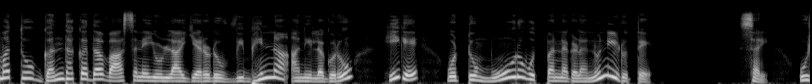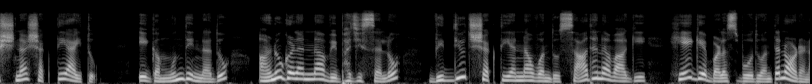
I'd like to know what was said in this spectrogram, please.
ಮತ್ತು ಗಂಧಕದ ವಾಸನೆಯುಳ್ಳ ಎರಡು ವಿಭಿನ್ನ ಅನಿಲಗುರು ಹೀಗೆ ಒಟ್ಟು ಮೂರು ಉತ್ಪನ್ನಗಳನ್ನು ನೀಡುತ್ತೆ. ಸರಿ, ಉಷ್ಣ ಶಕ್ತಿಯಾಯಿತು ಈಗ ಮುಂದಿನದು ಅಣುಗಳನ್ನ ವಿಭಜಿಸಲು ವಿದ್ಯುತ್ ಶಕ್ತಿಯನ್ನ ಒಂದು ಸಾಧನವಾಗಿ ಹೇಗೆ ಬಳಸ್ಬೋದು ಅಂತ ನೋಡೋಣ.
